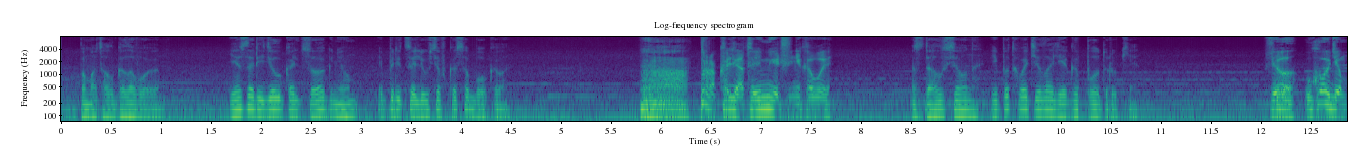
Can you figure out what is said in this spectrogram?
— помотал головой он. Я зарядил кольцо огнем и прицелился в Кособокова. А, проклятые мечниковы! Сдался он и подхватил Олега под руки. «Все, уходим!»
